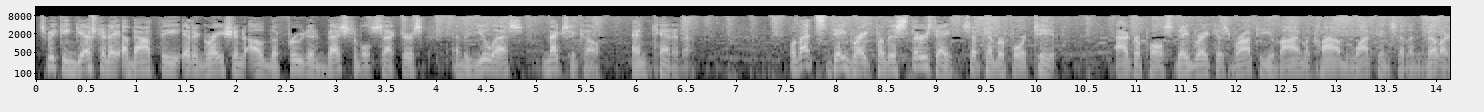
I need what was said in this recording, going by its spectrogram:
speaking yesterday about the integration of the fruit and vegetable sectors in the U.S., Mexico, and Canada. Well, that's Daybreak for this Thursday, September 14th. AgriPulse Daybreak is brought to you by McLeod, Watkinson and Miller,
